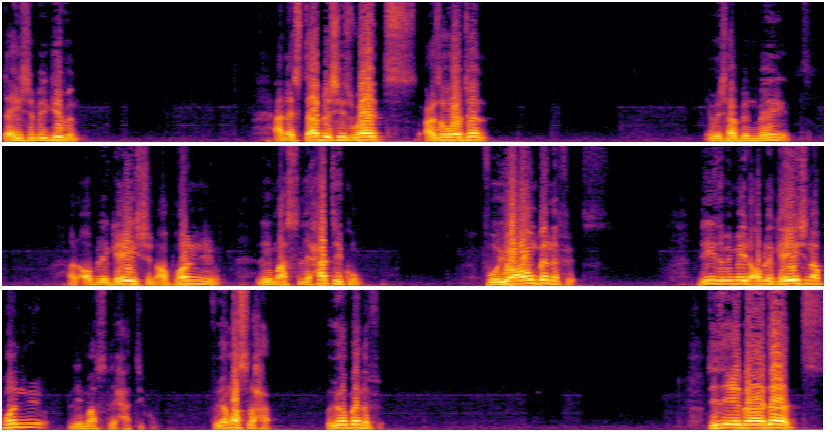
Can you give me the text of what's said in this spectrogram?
that He should be given. and establish his rights as Azza wa Jal, which have been made an obligation upon you لِمَصْلِحَتِكُمْ for your own benefits. These have been made obligation upon you لِمَصْلِحَتِكُمْ for your maslahah, for your benefit. These ibadat,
